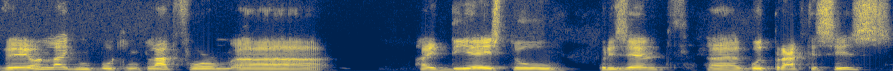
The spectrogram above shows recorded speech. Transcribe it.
The online booking platform uh, idea is to present uh, good practices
